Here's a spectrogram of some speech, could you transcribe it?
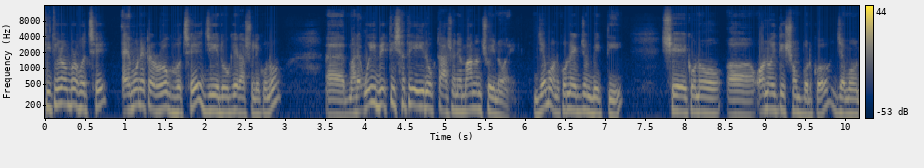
তৃতীয় নম্বর হচ্ছে, এমন একটা রোগ হচ্ছে যে রোগের আসলে কোনো মানে ওই ব্যক্তির সাথে এই রোগটা আসলে মানানসই নয়। যেমন কোনো একজন ব্যক্তি, সে কোনো অনৈতিক সম্পর্ক, যেমন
